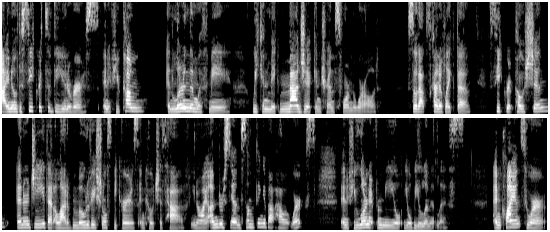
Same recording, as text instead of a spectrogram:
I know the secrets of the universe, and if you come and learn them with me, we can make magic and transform the world. So, that's kind of like the secret potion energy that a lot of motivational speakers and coaches have. You know, I understand something about how it works, and if you learn it from me, you'll, you'll be limitless and clients who are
